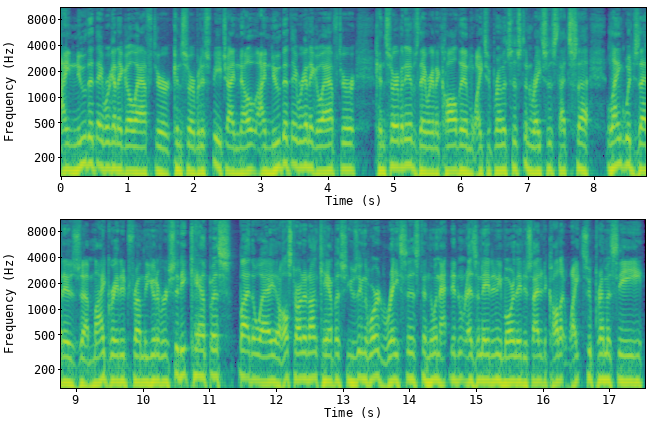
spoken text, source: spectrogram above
I knew that they were going to go after conservative speech. I know I knew that they were going to go after conservatives. They were going to call them white supremacists and racists. That's uh, language that is uh, migrated from the university campus. By the way, it all started on campus using the word racist, and when that didn't resonate anymore, they decided to call it white supremacy.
